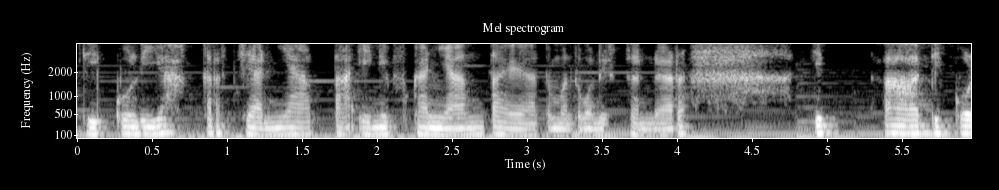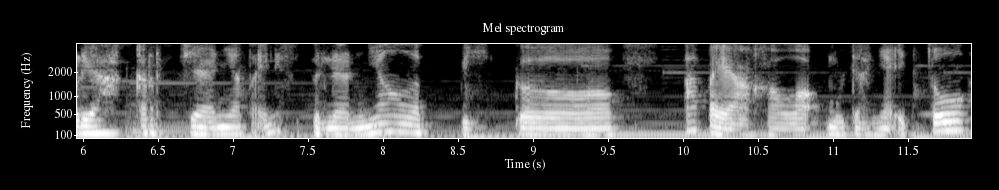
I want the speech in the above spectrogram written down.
di kuliah kerja nyata ini bukan nyantai ya teman-teman listener. It, uh, di kuliah kerja nyata ini sebenarnya lebih ke apa ya kalau mudahnya itu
